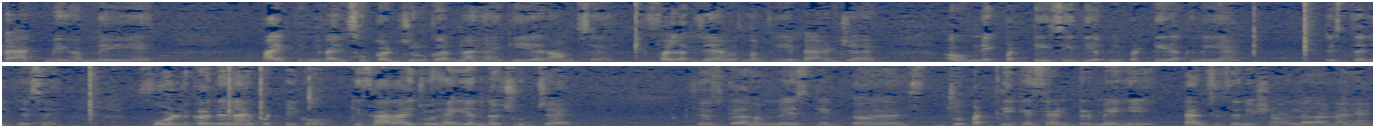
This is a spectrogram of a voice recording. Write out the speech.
बैक में हमने ये पाइपिंग लगाई इसको कट ज़रूर करना है कि ये आराम से फलक जाए मतलब ये बैठ जाए। अब हमने एक पट्टी, सीधी अपनी पट्टी रखनी है। इस तरीके से फोल्ड कर देना है पट्टी को कि सारा जो है ये अंदर छुप जाए। फिर उसके हमने इसके जो पट्टी के सेंटर में ही पेंसिल से निशान लगाना है।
